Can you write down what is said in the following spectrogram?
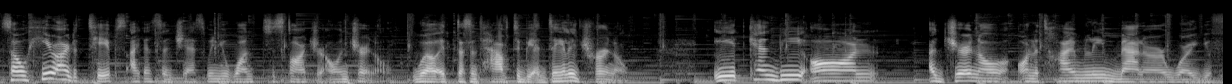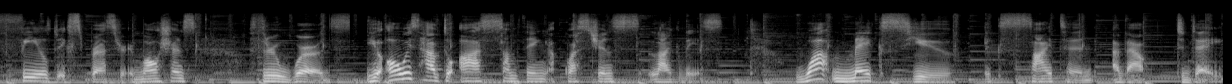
So here are the tips I can suggest when you want to start your own journal. Well, it doesn't have to be a daily journal. It can be on a journal on a timely manner where you feel to express your emotions through words. You always have to ask something, questions like this. What makes you excited about today?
